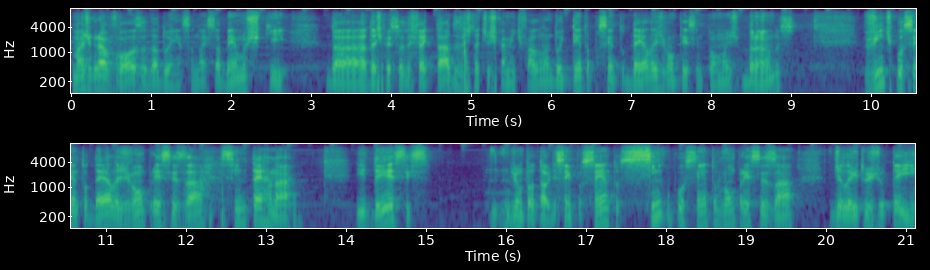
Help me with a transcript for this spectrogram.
mais gravosa da doença. Nós sabemos que da, das pessoas infectadas, estatisticamente falando, 80% delas vão ter sintomas brandos, 20% delas vão precisar se internar. E desses, de um total de 100%, 5% vão precisar de leitos de UTI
